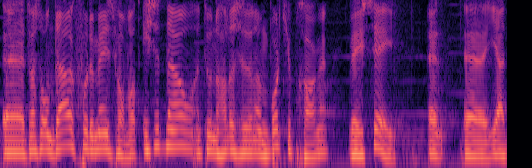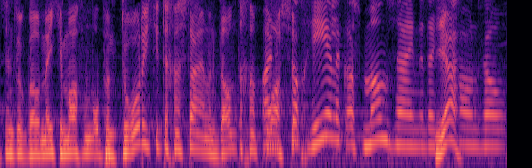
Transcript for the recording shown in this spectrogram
eh, het was onduidelijk voor de mensen van, wat is het nou? En toen hadden ze er een bordje op gehangen, wc. En eh, ja, het is natuurlijk wel een beetje maf om op een torentje te gaan staan en dan te gaan Maar het is plassen. toch heerlijk als man zijn... dat Ja. je gewoon zo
